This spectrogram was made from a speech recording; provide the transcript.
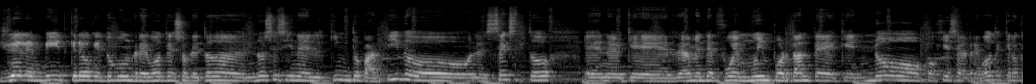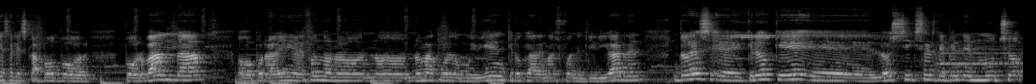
Joel Embiid creo que tuvo un rebote sobre todo, no sé si en el quinto partido o en el sexto, en el que realmente fue muy importante que no cogiese el rebote, creo que se le escapó por, por banda o por la línea de fondo, no, no, me acuerdo muy bien, creo que además fue en el TD Garden. Entonces eh, creo que eh, los Sixers dependen mucho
